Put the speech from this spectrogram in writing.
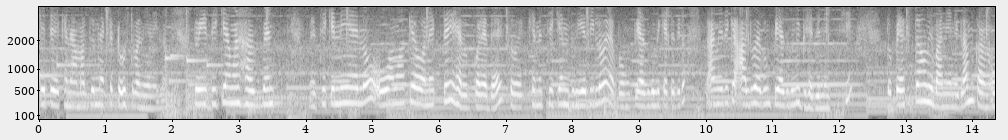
কেটে এখানে আমার জন্য একটা টোস্ট বানিয়ে নিলাম। তো এইদিকে আমার হাজব্যান্ড চিকেন নিয়ে এলো। ও আমাকে অনেকটাই হেল্প করে দেয়। তো এখানে চিকেন ধুয়ে দিল এবং পেঁয়াজগুলি কেটে দিল। তো আমি এদিকে আলু এবং পেঁয়াজগুলি ভেজে নিচ্ছি। তো পেস্টটাও আমি বানিয়ে নিলাম, কারণ ও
